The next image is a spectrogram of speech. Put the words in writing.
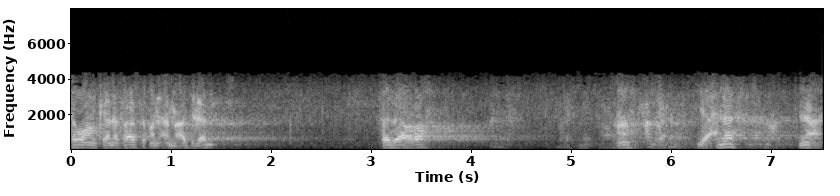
سواء كان فاسقا أم عدلا. فزاره. يحنث. نعم.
